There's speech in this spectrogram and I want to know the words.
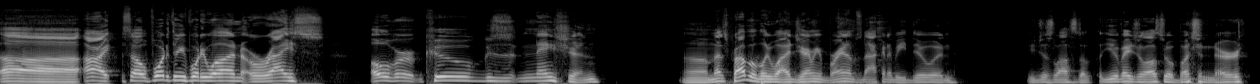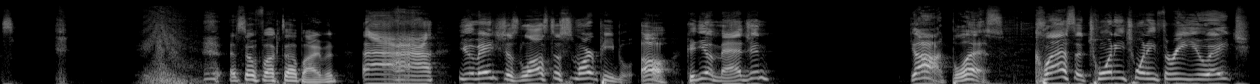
Uh, all right. So 43 41, Rice over Cougs Nation. Um, that's probably why Jeremy Branham's not going to be doing. You just lost a U of H lost to a bunch of nerds. That's so fucked up, Ivan. Ah, U of H just lost to smart people. Oh, can you imagine? God bless. Class of 2023 UH.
